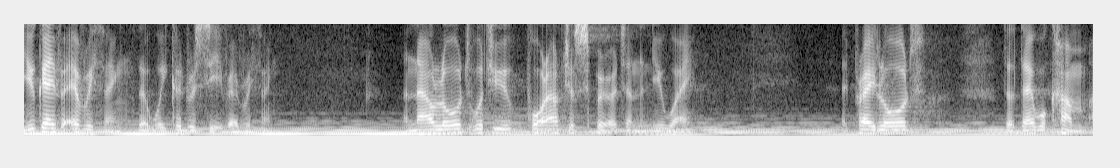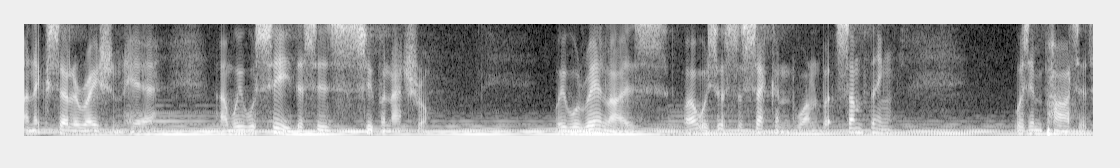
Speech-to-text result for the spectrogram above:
you gave everything that we could receive everything. And now, Lord, would you pour out your Spirit in a new way? I pray, Lord, that there will come an acceleration here and we will see this is supernatural. We will realize, well, it was just a second one, but something was imparted.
